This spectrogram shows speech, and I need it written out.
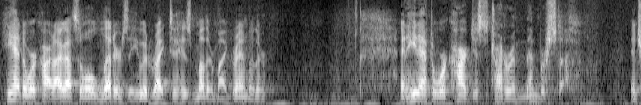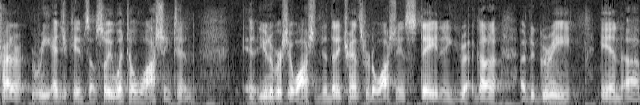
he had to work hard. I got some old letters that he would write to his mother, my grandmother. And he'd have to work hard just to try to remember stuff and try to re educate himself. So he went to Washington, University of Washington. Then he transferred to Washington State and he got a, a degree in uh,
